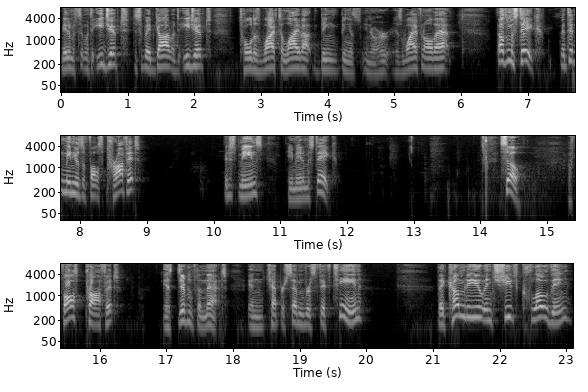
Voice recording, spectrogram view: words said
made mistake, went to Egypt, disobeyed God, went to Egypt, told his wife to lie about being, being his, you know, her, his wife and all that. That was a mistake. It didn't mean he was a false prophet. It just means he made a mistake. So, a false prophet is different than that. In chapter 7, verse 15, they come to you in sheep's clothing,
